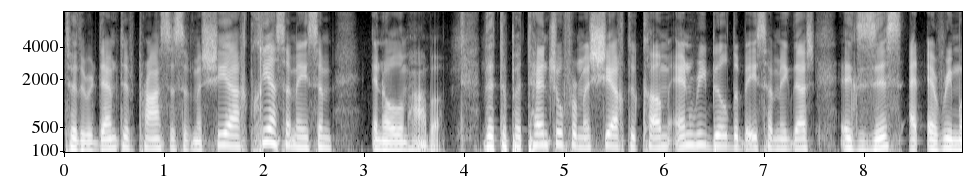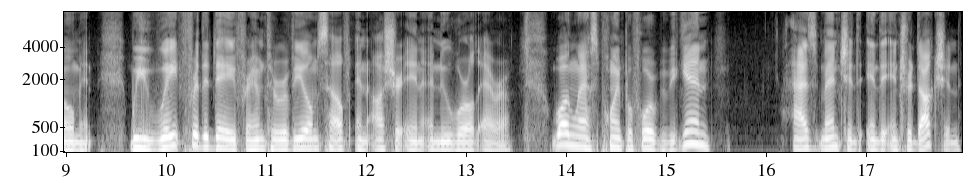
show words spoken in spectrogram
to the redemptive process of Mashiach, Tchias HaMesim, in Olam Haba. That the potential for Mashiach to come and rebuild the Beis Hamikdash exists at every moment. We wait for the day for him to reveal himself and usher in a new world era. One last point before we begin as mentioned in the introduction,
